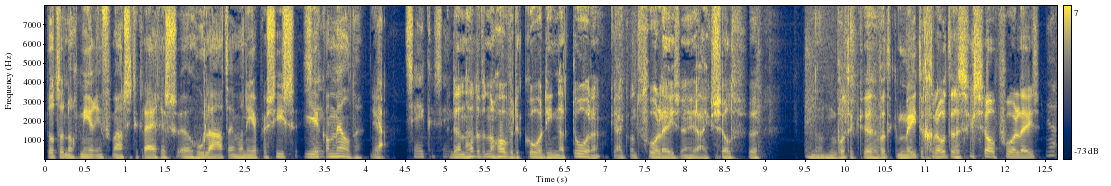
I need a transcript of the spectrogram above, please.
dat er nog meer informatie te krijgen is... Uh, hoe laat en wanneer precies je je kan melden. Ja. Zeker, zeker. Dan hadden we het nog over de coördinatoren. Kijk, want voorlezen, ja, ik zelf... uh, dan word ik, uh, word ik een meter groter als ik zelf voorlees. Ja.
